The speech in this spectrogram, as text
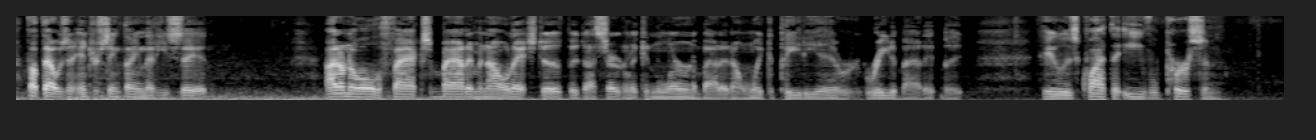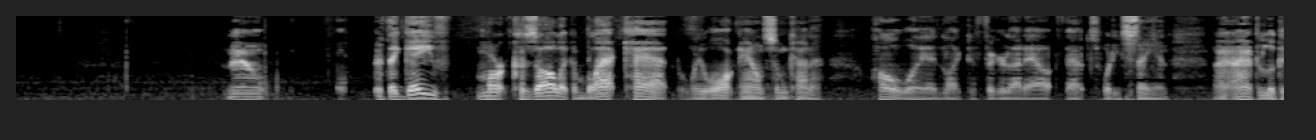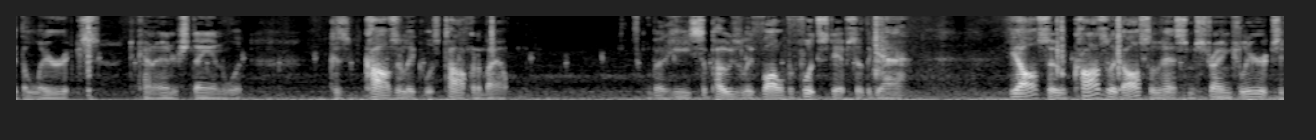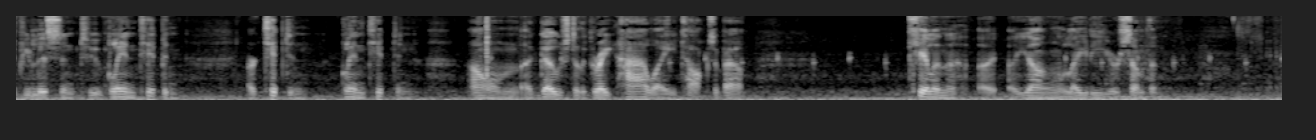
I thought that was an interesting thing that he said. I don't know all the facts about him and all that stuff, but I certainly can learn about it on Wikipedia or read about it, but he was quite the evil person. Now, if they gave Mark Kozelek a black cat, when we walk down some kind of hallway. I'd like to figure that out, if that's what he's saying. I, I have to look at the lyrics to kind of understand what because Kozelek was talking about. But he supposedly followed the footsteps of the guy. He also, Kozelek also has some strange lyrics if you listen to Glenn Tippin, or Tipton, Glenn Tipton, on A Ghost of the Great Highway. He talks about killing a, a, a young lady or something.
